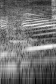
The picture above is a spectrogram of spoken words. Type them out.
Sind wir?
